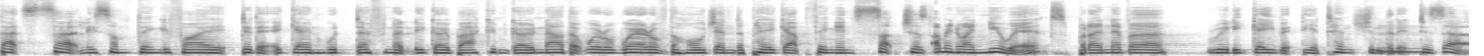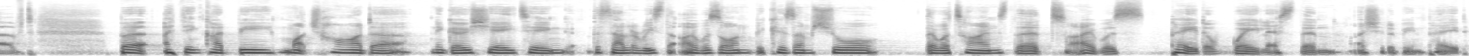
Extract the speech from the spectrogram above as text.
that's certainly something if I did it again would definitely go back and go now that we're aware of the whole gender pay gap thing in such as I mean I knew it but I never really gave it the attention mm. that it mm. deserved but I think I'd be much harder negotiating the salaries that I was on because I'm sure there were times that I was paid a way less than I should have been paid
